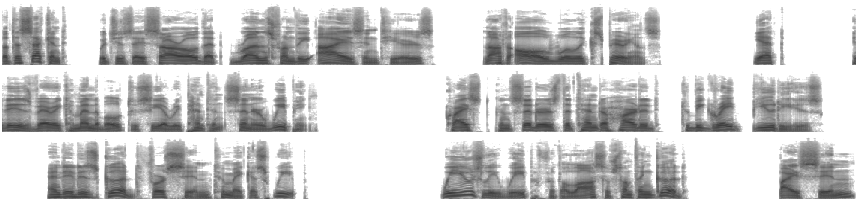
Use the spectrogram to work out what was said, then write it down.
But the second, which is a sorrow that runs from the eyes in tears, not all will experience. Yet it is very commendable to see a repentant sinner weeping. Christ considers the tender hearted to be great beauties and it is good for sin to make us weep. We usually weep for the loss of something good. By sin,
